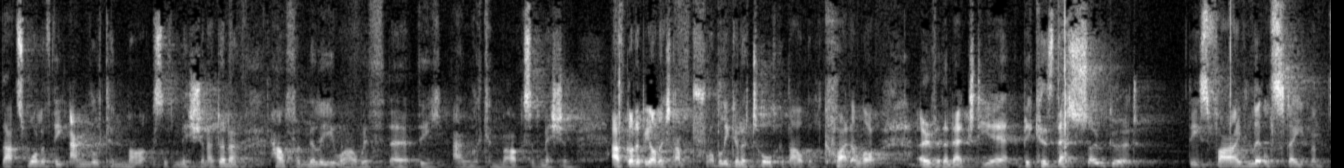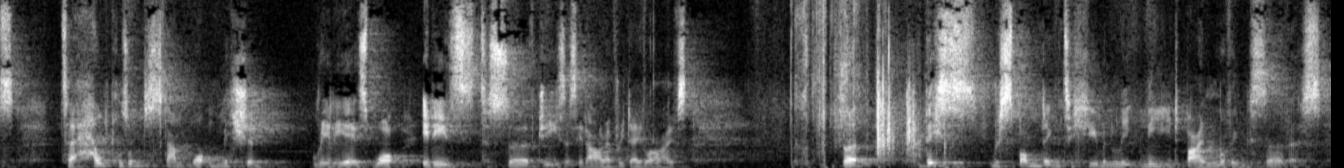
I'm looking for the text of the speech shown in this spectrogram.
That's one of the Anglican marks of mission. I don't know how familiar you are with uh, the Anglican marks of mission. I've got to be honest, I'm probably going to talk about them quite a lot over the next year because they're so good. These five little statements to help us understand what mission really is, what it is to serve Jesus in our everyday lives. But this responding to human need by loving service,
